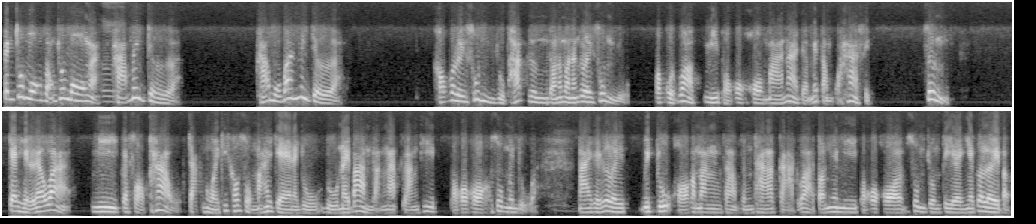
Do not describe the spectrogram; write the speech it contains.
เป็นชั่วโมงสองชั่วโมง อะ หาไม่เจออะหาหมู่บ้านไม่เจออะ เขาก็เลยซุ่มอยู่พักหนึ่งตอนนั้นวันนั้นก็เลยซุ่มอยู่ ปรากฏว่ามีผกคมาน่าจะไม่ต่ำกว่าห้าสิบซึ่งแกเห็นแล้วว่ามีกระสอบข้าวจากหน่วยที่เขาส่งมาให้แกนะอยู่อยู่ในบ้านหลังนัดหลังที่ปกคเขาซุ่มกันอยู่อะนายแกก็เลยวิทยุขอกำลังสนับสนุนทางอากาศว่า ตอนนี้มีปกคซุ่มโจมตีอะไรเงี้ยก็เลยแบบ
